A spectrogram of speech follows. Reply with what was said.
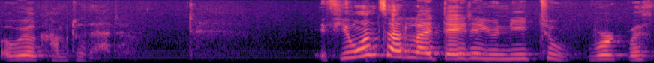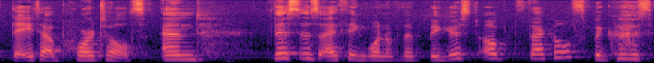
but we'll come to that. If you want satellite data, you need to work with data portals. And this is, I think, one of the biggest obstacles because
